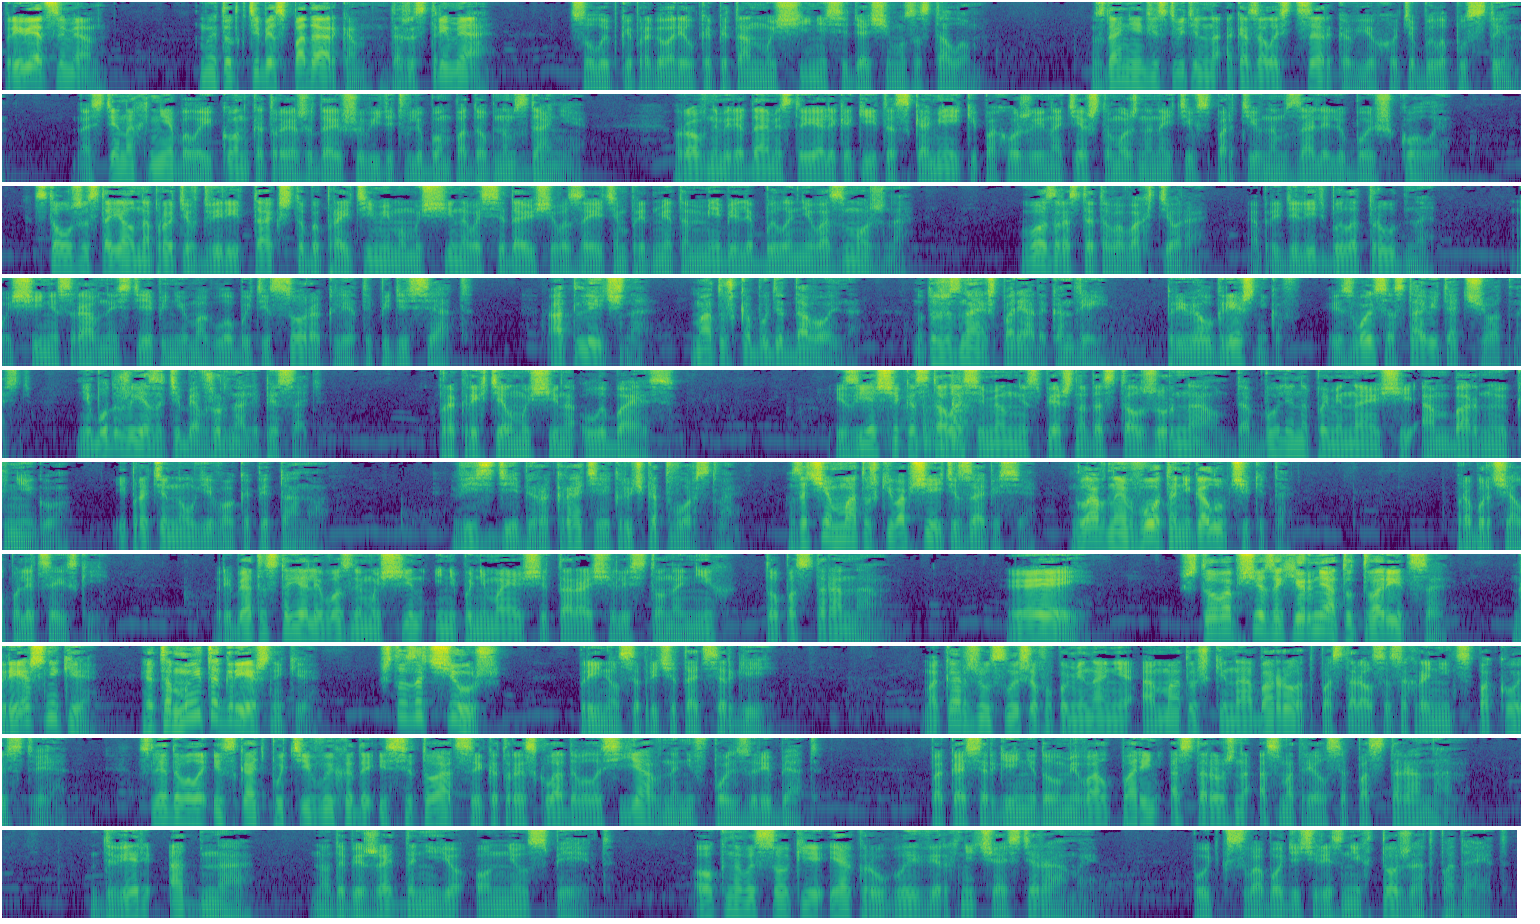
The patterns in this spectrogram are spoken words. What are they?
«Привет, Семен! Мы тут к тебе с подарком, даже с тремя!» С улыбкой проговорил капитан мужчине, сидящему за столом. Здание действительно оказалось церковью, хоть и было пустым. На стенах не было икон, которые ожидаешь увидеть в любом подобном здании. Ровными рядами стояли какие-то скамейки, похожие на те, что можно найти в спортивном зале любой школы. Стол же стоял напротив двери так, чтобы пройти мимо мужчины, восседающего за этим предметом мебели, было невозможно. Возраст этого вахтера определить было трудно. Мужчине с равной степенью могло быть и 40 лет, и 50. «Отлично. Матушка будет довольна. Но ты же знаешь порядок, Андрей. Привел грешников, изволь составить отчетность. Не буду же я за тебя в журнале писать». Прокряхтел мужчина, улыбаясь. Из ящика стола Семен неспешно достал журнал, да более напоминающий амбарную книгу, и протянул его капитану. Везде бюрократия и крючкотворство. Зачем матушке вообще эти записи? Главное, вот они, голубчики-то. Пробурчал полицейский. Ребята стояли возле мужчин и непонимающе таращились то на них, то по сторонам. «Эй, что вообще за херня тут творится? Грешники?» Это мы-то грешники? Что за чушь?» Принялся причитать Сергей. Макар же, услышав упоминание о матушке, наоборот, постарался сохранить спокойствие. Следовало искать пути выхода из ситуации, которая складывалась явно не в пользу ребят. Пока Сергей недоумевал, парень осторожно осмотрелся по сторонам. Дверь одна, но добежать до нее он не успеет. Окна высокие и округлые в верхней части рамы. Путь к свободе через них тоже отпадает.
